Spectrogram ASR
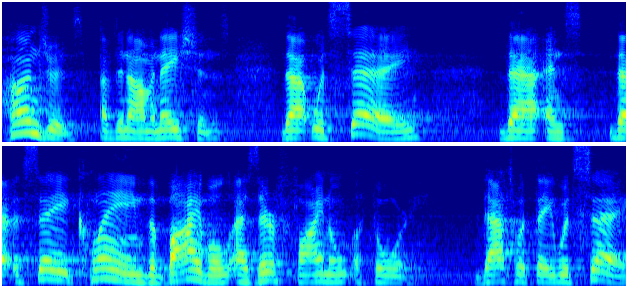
hundreds of denominations that would say that and that would say claim the Bible as their final authority. That's what they would say.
